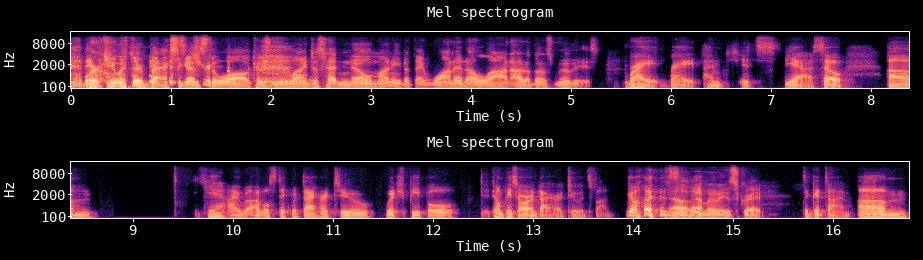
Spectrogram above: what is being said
working with their backs against the wall because New Line just had no money, but they wanted a lot out of those movies. right, right. I'm. It's yeah. So, um, yeah, I, I will stick with Die Hard 2, which people don't be sorry on Die Hard 2. It's fun. It's no, like- that movie is great. it's a good time. Um,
